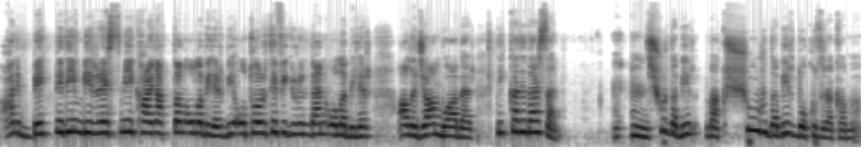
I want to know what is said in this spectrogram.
hani beklediğim bir resmi kaynaktan olabilir. Bir otorite figüründen olabilir. Alacağım bu haber. Dikkat edersen şurada bir bak şurada bir 9 rakamı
